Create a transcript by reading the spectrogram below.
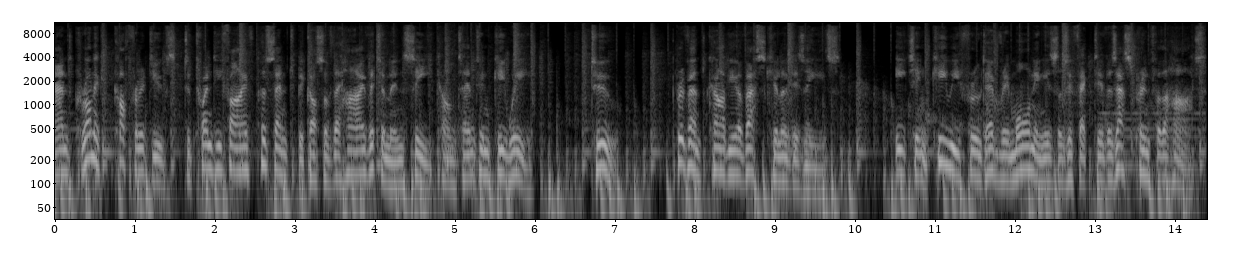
and chronic cough reduced to 25% because of the high vitamin C content in kiwi. 2. Prevent cardiovascular disease. Eating kiwi fruit every morning is as effective as aspirin for the heart,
